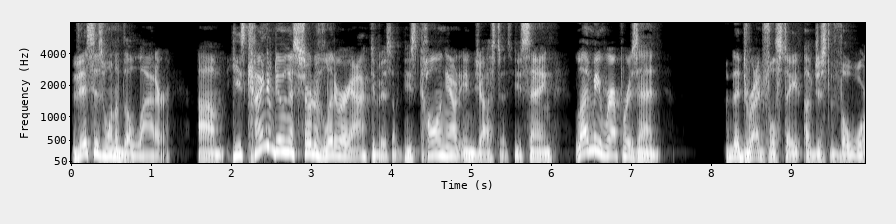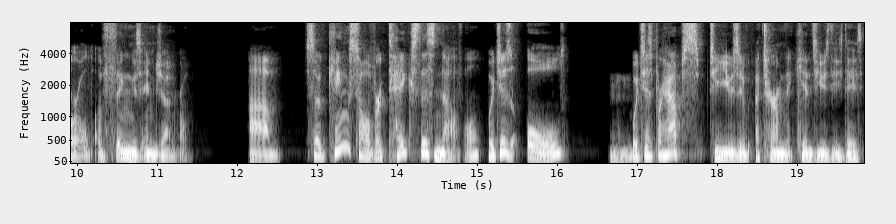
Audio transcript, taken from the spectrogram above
This is one of the latter. Um, he's kind of doing a sort of literary activism. He's calling out injustice. He's saying, "Let me represent the dreadful state of just the world of things in general." Um, So Kingsolver takes this novel, which is old, Mhm. which is perhaps, to use a, a term that kids use these days,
